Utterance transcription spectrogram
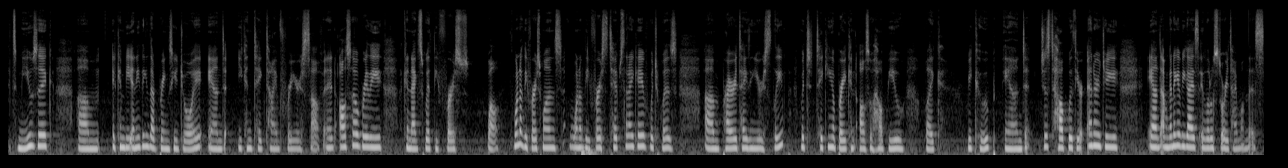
it's music. Um, it can be anything that brings you joy and you can take time for yourself. And it also really connects with the first, well, one of the first ones, one of the first tips that I gave, which was um, prioritizing your sleep, which taking a break can also help you like recoup and just help with your energy and I'm gonna give you guys a little story time on this,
